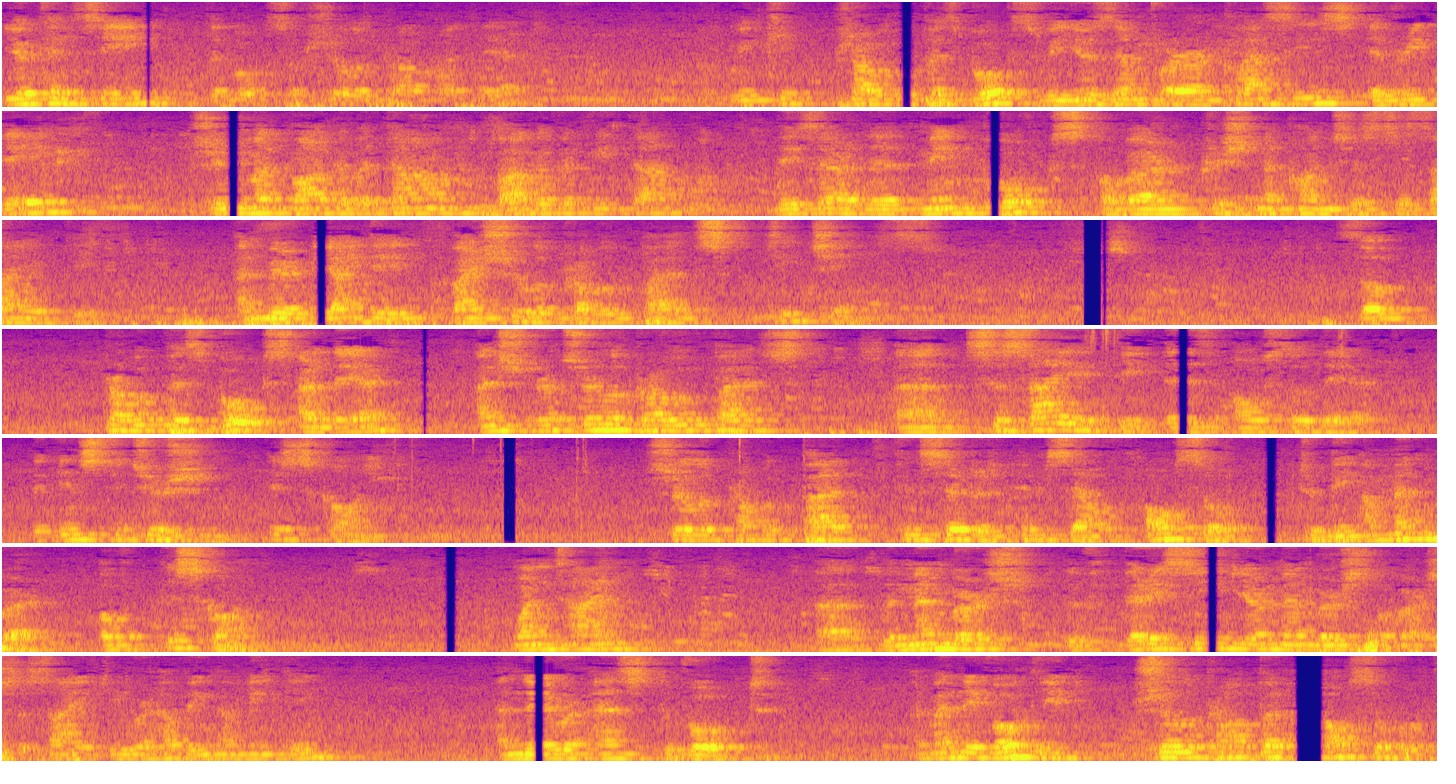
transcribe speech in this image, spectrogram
You can see the books of Srila Prabhupada there. We keep Prabhupada's books, we use them for our classes every day. Srimad Bhagavatam, Bhagavad Gita, these are the main books of our Krishna conscious society. And we're guided by Srila Prabhupada's teachings. So, Prabhupada's books are there, and Srila Prabhupada's uh, society is also there. The institution, ISKCON. Srila Prabhupada considered himself also to be a member of ISKCON. One time, uh, the members, the very senior members of our society were having a meeting and they were asked to vote. And when they voted, Srila Prabhupada also voted.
